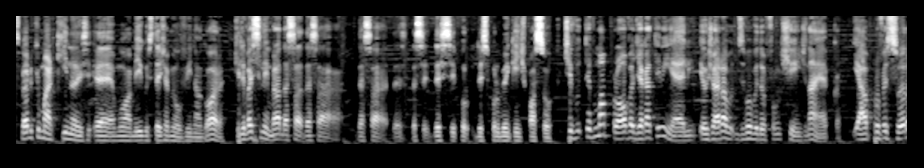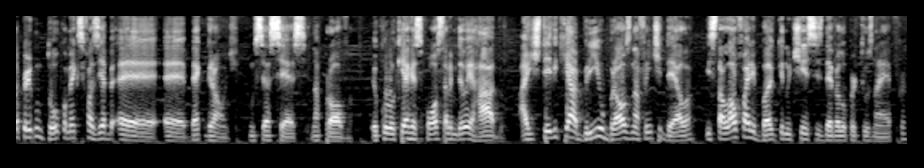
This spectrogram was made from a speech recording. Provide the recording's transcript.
Espero que o Marquina, é, meu amigo, esteja me ouvindo agora, que ele vai se lembrar dessa, dessa, dessa, desse, desse, desse problema que a gente passou. Tive, teve uma prova de HTML, eu já era desenvolvedor front-end na época, e a professora perguntou como é que se fazia é, é, background no CSS na prova. Eu coloquei a resposta, ela me deu errado. A gente teve que abrir o browser na frente dela, instalar o Firebug, que não tinha esses developer tools na época,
